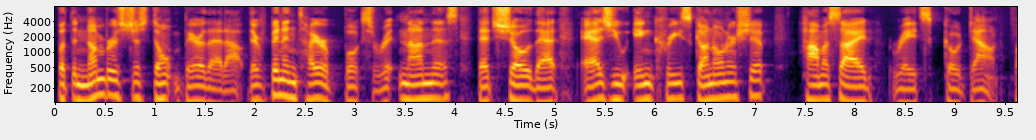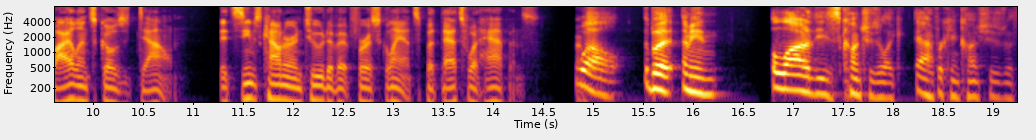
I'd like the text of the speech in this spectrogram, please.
but the numbers just don't bear that out. There've been entire books written on this that show that as you increase gun ownership homicide rates go down violence goes down it seems counterintuitive at first glance, but that's what happens. Well, but I mean, a lot of these countries are like African countries with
